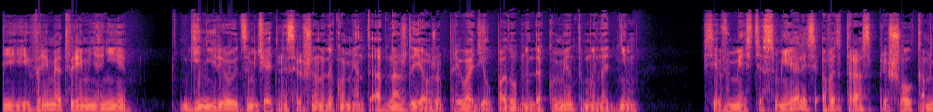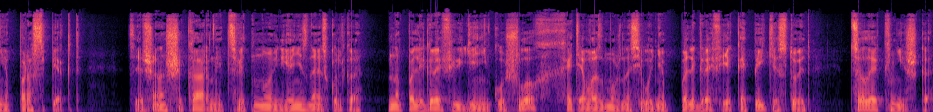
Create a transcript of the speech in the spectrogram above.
И время от времени они генерируют замечательные совершенно документы. Однажды я уже приводил подобный документ, мы над ним все вместе смеялись, а в этот раз пришел ко мне проспект. Совершенно шикарный, цветной. Я не знаю, сколько на полиграфию денег ушло, хотя, возможно, сегодня полиграфия копейки стоит. Целая книжка.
